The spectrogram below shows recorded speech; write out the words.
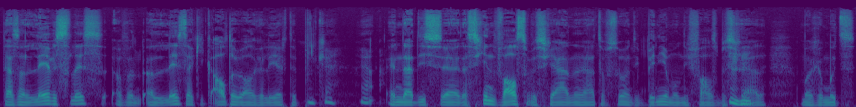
dat is een levensles, of een, een les dat ik altijd wel geleerd heb. Ja. En dat is, eh, dat is geen valse bescheidenheid of zo, want ik ben helemaal niet vals bescheiden. Maar, je moet,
